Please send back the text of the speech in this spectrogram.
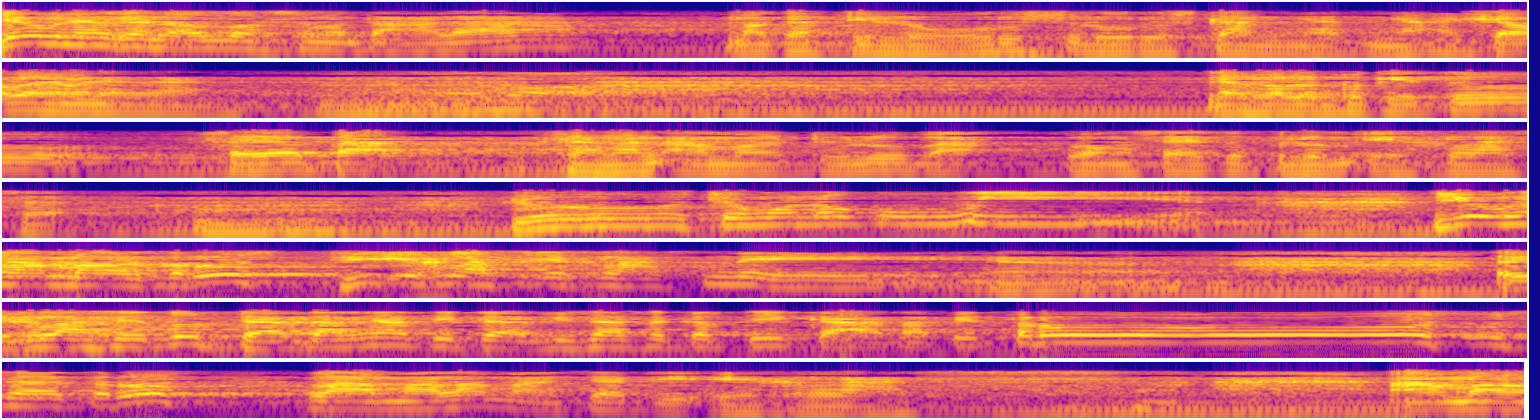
Dia muliakan Allah SWT maka dilurus-luruskan niatnya. Insya Allah muliakan nah kalau begitu saya tak jangan amal dulu pak uang saya itu belum ikhlas Loh, cuma kuwi. Yo ngamal terus diikhlas-ikhlas nih. Ya. Ikhlas itu datangnya tidak bisa seketika, tapi terus usaha terus lama-lama jadi ikhlas. Amal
